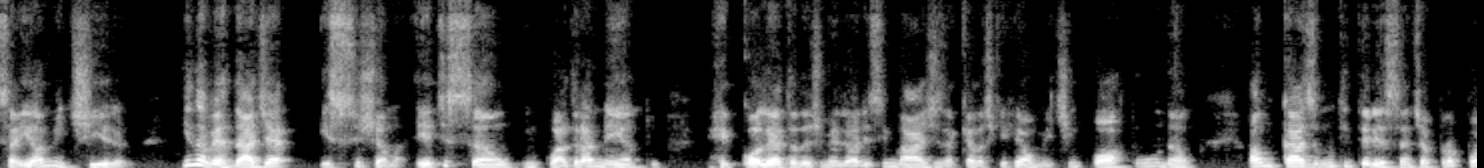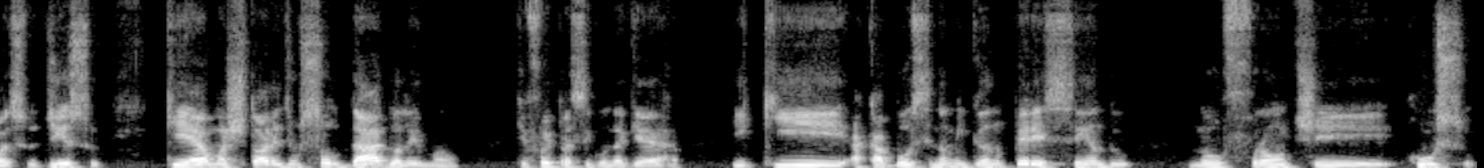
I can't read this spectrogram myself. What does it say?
Isso aí é uma mentira. E, na verdade, é, isso se chama edição, enquadramento, recoleta das melhores imagens, aquelas que realmente importam ou não. Há um caso muito interessante a propósito disso, que é uma história de um soldado alemão que foi para a Segunda Guerra e que acabou, se não me engano, perecendo no fronte russo.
